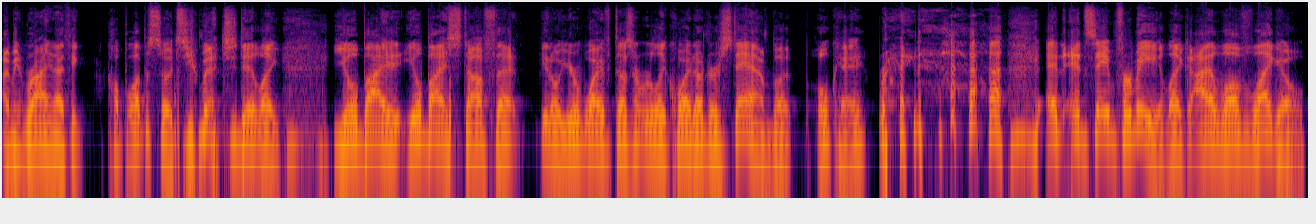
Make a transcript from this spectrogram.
I mean, Ryan, I think a couple episodes you mentioned it like you'll buy you'll buy stuff that, you know, your wife doesn't really quite understand, but okay, right? and and same for me. Like I love Lego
